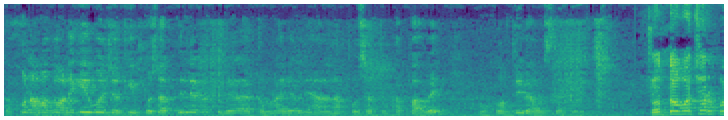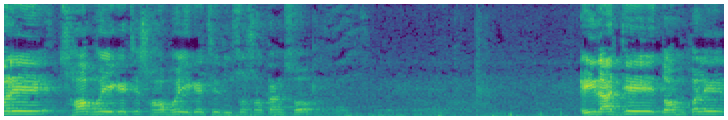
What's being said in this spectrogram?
তখন আমাকে অনেকেই বলছো, কি প্রসাদ দিলে না? তুমি তোমরা গেলে না, প্রসাদ তোমরা পাবে। মুখ্যমন্ত্রী ব্যবস্থা করেছে। চোদ্দ বছর পরে সব হয়ে গেছে, সব হয়ে গেছে, দুশো শতাংশ। এই রাজ্যে দমকলের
